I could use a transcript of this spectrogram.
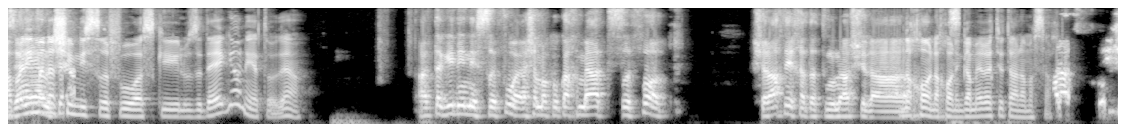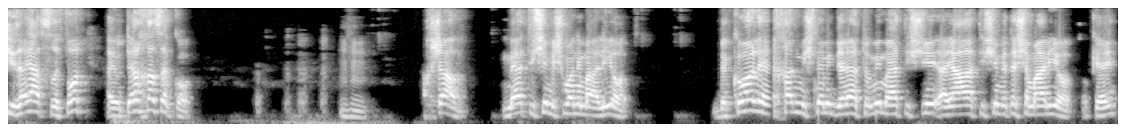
אבל אם אנשים נשרפו אז כאילו זה די הגיוני אתה יודע. אל תגיד לי נשרפו היה שם כל כך מעט שרפות. שלחתי לך את התמונה של ה... נכון נכון גם הראיתי אותה על המסך. כי זה היה השרפות היותר חזקות. עכשיו 198 מעליות בכל אחד משני מגדלי התאומים היה, 90, היה 99 מעליות אוקיי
